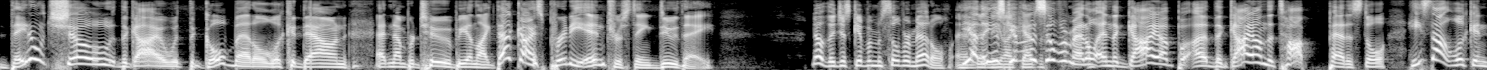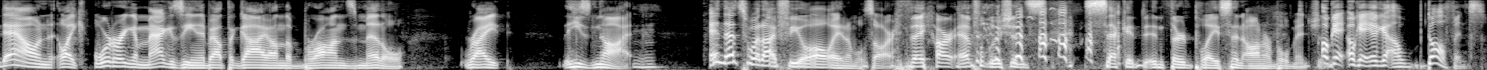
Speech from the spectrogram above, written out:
they don't show the guy with the gold medal looking down at number two, being like, "That guy's pretty interesting," do they? no, they just give him a silver medal. and yeah, they he, just like, give him a silver medal, and the guy up, uh, the guy on the top pedestal, he's not looking down like ordering a magazine about the guy on the bronze medal, right? He's not. Mm-hmm. And that's what I feel all animals are. They are evolution's second and third place and honorable mention. Okay. Okay. okay uh, dolphins.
